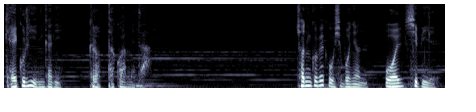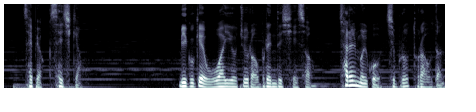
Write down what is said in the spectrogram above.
개구리 인간이 그렇다고 합니다. 1955년 5월 12일 새벽 3시경 미국의 오하이오주 러브랜드시에서 차를 몰고 집으로 돌아오던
